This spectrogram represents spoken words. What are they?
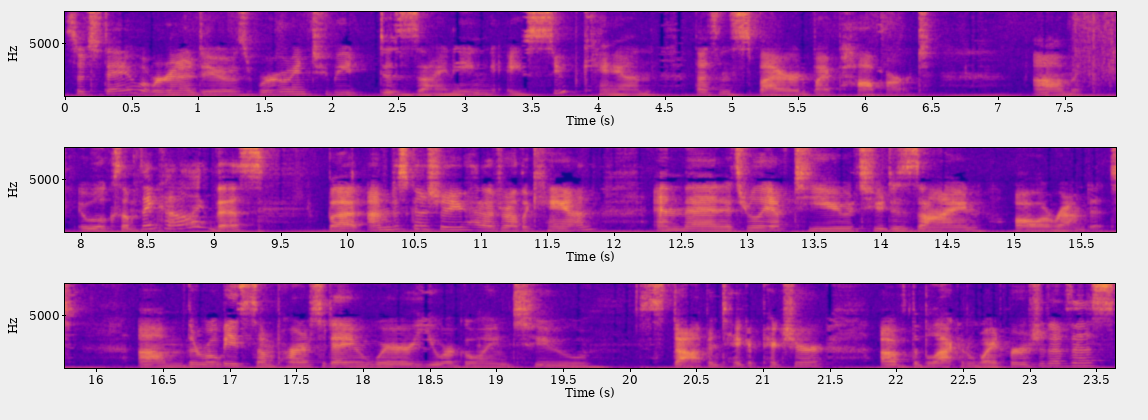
So today what we're going to do is we're going to be designing a soup can that's inspired by pop art. Um, it will look something kind of like this, but I'm just going to show you how to draw the can and then it's really up to you to design all around it. Um, there will be some part of today where you are going to stop and take a picture of the black and white version of this,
